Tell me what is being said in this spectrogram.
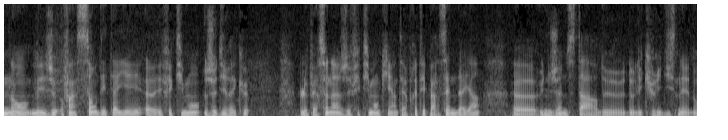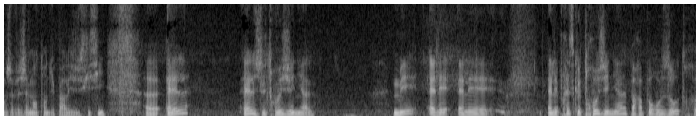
non, mais je, enfin, sans détailler, euh, effectivement, je dirais que le personnage, effectivement, qui est interprété par Zendaya, euh, une jeune star de, de l'écurie Disney dont j'avais jamais entendu parler jusqu'ici, euh, elle, elle, je l'ai trouvée géniale. Mais elle est, elle est, elle est presque trop géniale par rapport aux autres.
